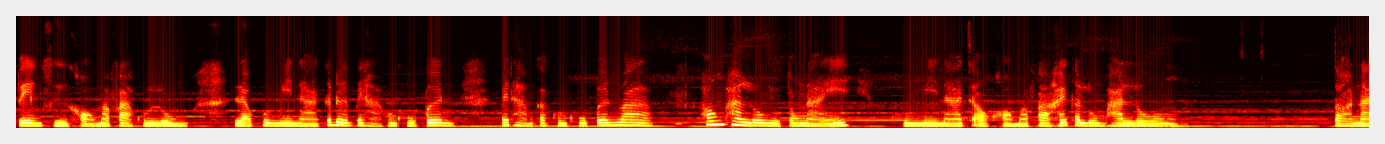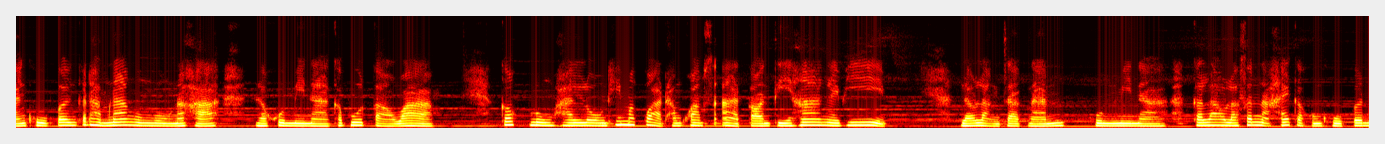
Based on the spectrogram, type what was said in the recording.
ตัวเองซื้อของมาฝากคุณลุง แล้วคุณมีนาก็เดินไปหาคุณครูเปิ้ล ไปถามกับคุณครูเปิ้ลว่า ห้องพันลงอยู่ตรงไหน คุณมีนาจะเอาของมาฝากให้กับลุงพันลง ตอนนั้นครูเปิ้ลก็ทำหน้างงๆนะคะ แล้วคุณมีนาก็พูดต่อว่า ก็ลุงพันลงที่มากวาดทำความสะอาดตอนตีห้าไงพี่ แล้วหลังจากนั้นคุณมีนาก็เล่าลักษณะให้กับคุณครูเปิ้ล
